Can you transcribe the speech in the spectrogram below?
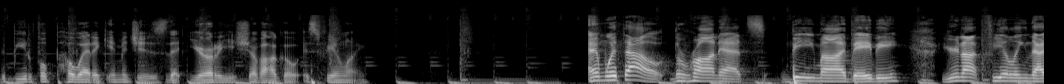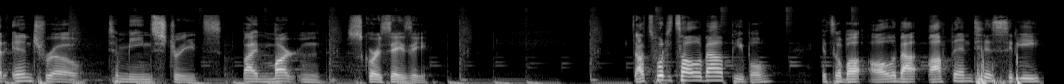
the beautiful poetic images that Yuri Zhivago is feeling. And without the Ronettes, Be My Baby, you're not feeling that intro to Mean Streets by Martin Scorsese. That's what it's all about, people. It's about all about authenticity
